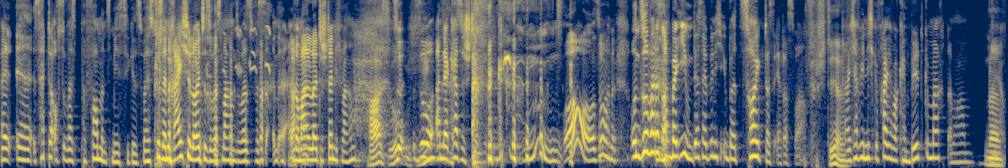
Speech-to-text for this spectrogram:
weil äh, es hatte auch sowas Performance-mäßiges, weißt du, wenn reiche Leute sowas machen, sowas, was äh, normale Leute ständig machen. Ah, so. So, so an der Kasse stehen. Mm, oh, so. Und so war das auch bei ihm. Deshalb bin ich überzeugt, dass er das war. Verstehe. Aber ich habe ihn nicht gefragt, ich habe auch kein Bild gemacht, aber Na. naja.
